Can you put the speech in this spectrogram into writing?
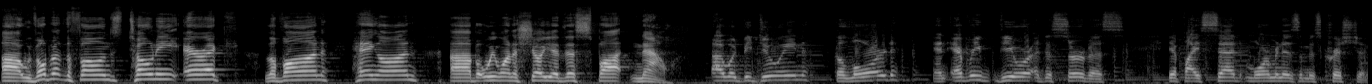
Uh, we've opened up the phones. Tony, Eric, Levon, hang on. Uh, but we want to show you this spot now. I would be doing the Lord and every viewer a disservice if I said Mormonism is Christian,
